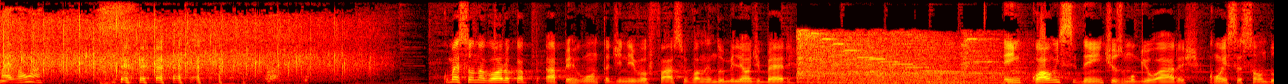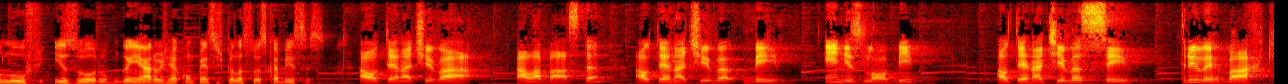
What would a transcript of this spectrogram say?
Mas vamos lá. Começando agora com a, a pergunta de nível fácil valendo um milhão de berry. Em qual incidente os Mugiwaras, com exceção do Luffy e Zoro, ganharam as recompensas pelas suas cabeças? Alternativa A, Alabasta. Alternativa B, Ennis Lobby. Alternativa C, Thriller Bark.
